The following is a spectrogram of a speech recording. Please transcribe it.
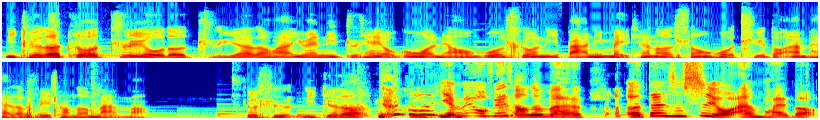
你觉得做自由的职业的话，因为你之前有跟我聊过，说你把你每天的生活其实都安排的非常的满嘛，就是你觉得 也没有非常的满，呃，但是是有安排的。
